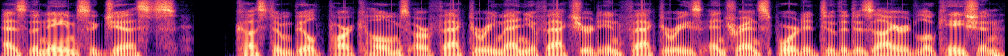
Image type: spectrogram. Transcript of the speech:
As the name suggests, custom-built park homes are factory manufactured in factories and transported to the desired location,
